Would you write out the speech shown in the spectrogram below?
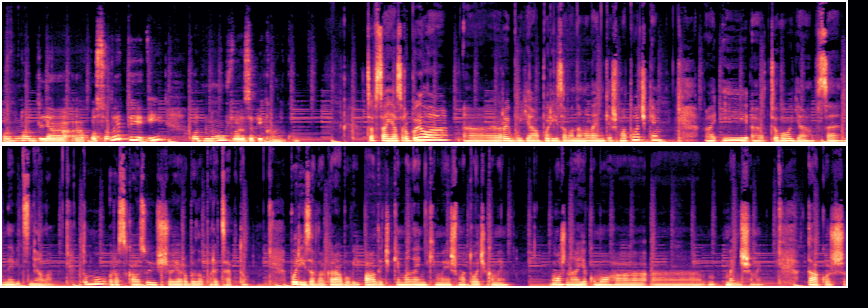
Одну для посолити і одну в запіканку. Це все я зробила. Е, Рибу я порізала на маленькі шматочки, і е, цього я все не відзняла. Тому розказую, що я робила по рецепту. Порізала крабові палички маленькими шматочками, можна якомога е, меншими. Також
